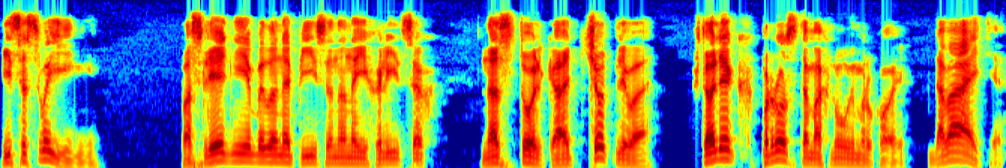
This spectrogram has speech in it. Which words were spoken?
и со своими. последнее было написано на их лицах настолько отчетливо, что Олег просто махнул им рукой. «Давайте».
